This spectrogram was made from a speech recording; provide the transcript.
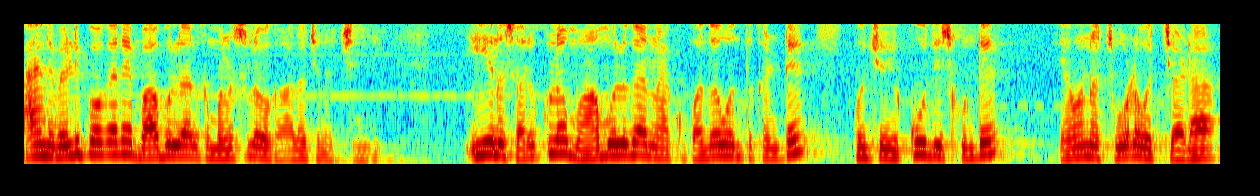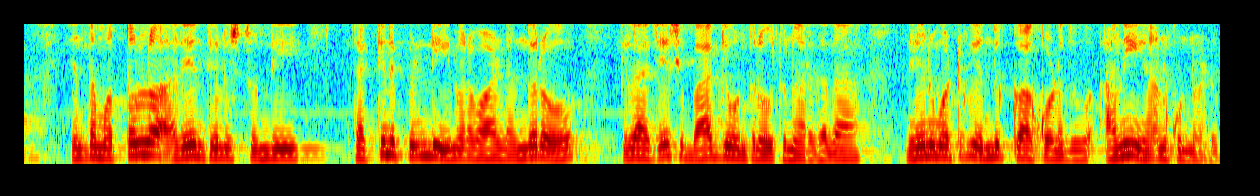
ఆయన వెళ్ళిపోగానే బాబులాల్కి మనసులో ఒక ఆలోచన వచ్చింది. ఈయన సరుకులో మామూలుగా నాకు పదో వంతు కంటే కొంచెం ఎక్కువ తీసుకుంటే ఏమన్నా చూడవచ్చాడా? ఇంత మొత్తంలో అదేం తెలుస్తుంది? తక్కిన పిండి మరి వాళ్ళందరూ ఇలా చేసి భాగ్యవంతులు అవుతున్నారు కదా నేను మట్టుకు ఎందుకు కాకూడదు అని అనుకున్నాడు.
